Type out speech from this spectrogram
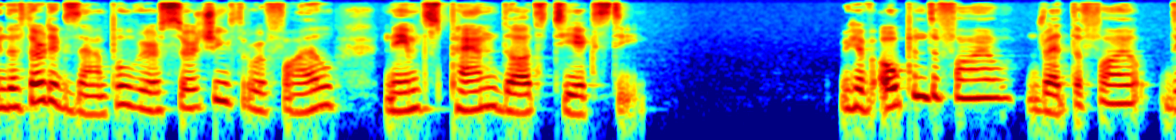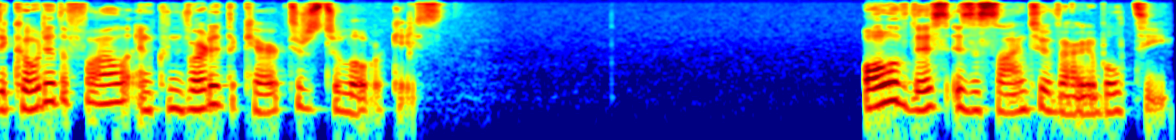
In the third example, we are searching through a file named spam.txt. We have opened the file, read the file, decoded the file, and converted the characters to lowercase. All of this is assigned to a variable t.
